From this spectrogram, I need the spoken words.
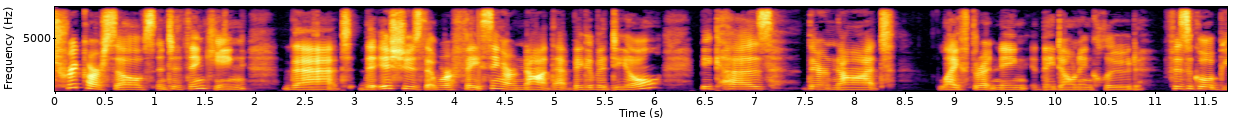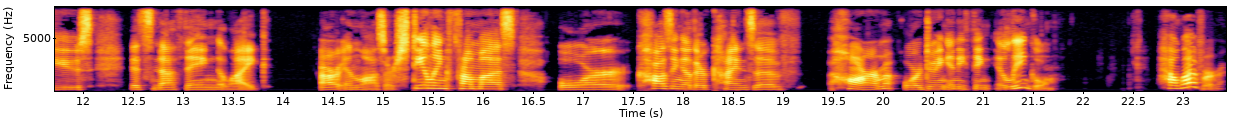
trick ourselves into thinking that the issues that we're facing are not that big of a deal because they're not life threatening. They don't include physical abuse. It's nothing like our in laws are stealing from us or causing other kinds of harm or doing anything illegal. However,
